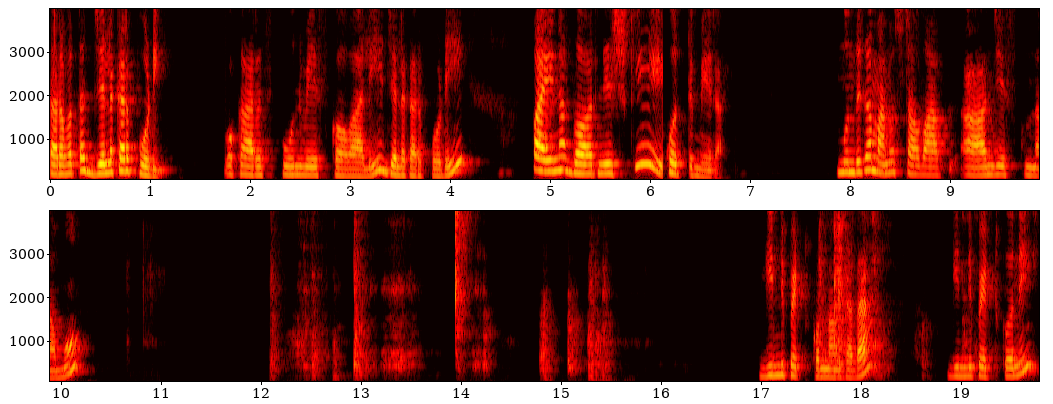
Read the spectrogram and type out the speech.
తర్వాత జీలకర్ర పొడి. ఒక అర స్పూన్ వేసుకోవాలి జీలకర్ర పొడి. పైన గార్నిష్కి కొత్తిమీర. ముందుగా మనం స్టవ్ ఆఫ్- ఆన్ చేసుకుందాము. గిన్నె పెట్టుకున్నాం కదా? గిన్నె పెట్టుకొని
